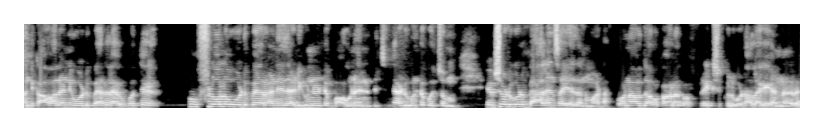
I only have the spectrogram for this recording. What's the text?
అంటే కావాలని ఓడిపోయారా? లేకపోతే ఫ్లోలో ఓడిపోయారా అనేది అడిగి ఉంటే బాగుండే అనిపించింది. అడుగుంటే కొంచెం ఎపిసోడ్ కూడా బ్యాలెన్స్ అయ్యేది అనమాట వన్ ఆఫ్ ద ఒకనొక ప్రేక్షకులు కూడా అలాగే అన్నారు.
